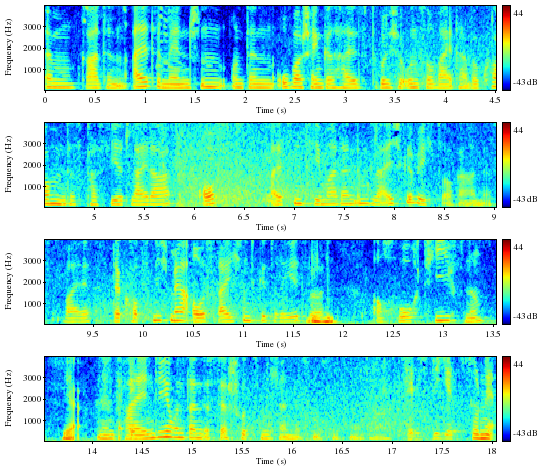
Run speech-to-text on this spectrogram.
Ähm, gerade alte Menschen und dann Oberschenkelhalsbrüche und so weiter bekommen. Das passiert leider oft als ein Thema dann im Gleichgewichtsorgan ist, weil der Kopf nicht mehr ausreichend gedreht wird, mhm. auch hoch tief. Ne? Ja. Und dann fallen die und dann ist der Schutzmechanismus nicht mehr da. Hättest du jetzt so eine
